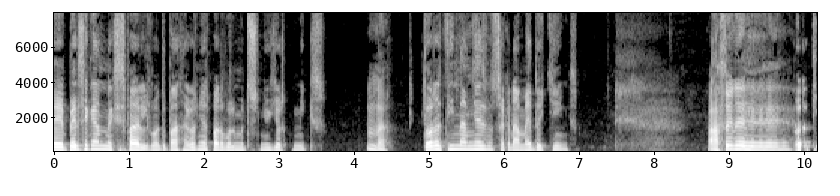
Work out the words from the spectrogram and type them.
ε, πέρυσι έκαναν εξής παραλυσμό. Ότι ο Παναθηναϊκός μοιάζει πάρα πολύ με τους New York Knicks. Ναι. Τώρα τι να μοιάζει με τους Sacramento Kings. Αυτό είναι. Τώρα τι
